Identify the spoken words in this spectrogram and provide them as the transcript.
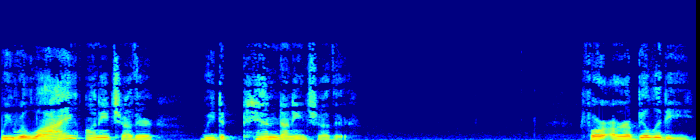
We rely on each other, we depend on each other for our ability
